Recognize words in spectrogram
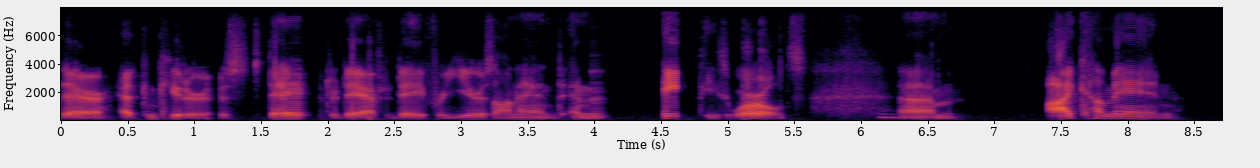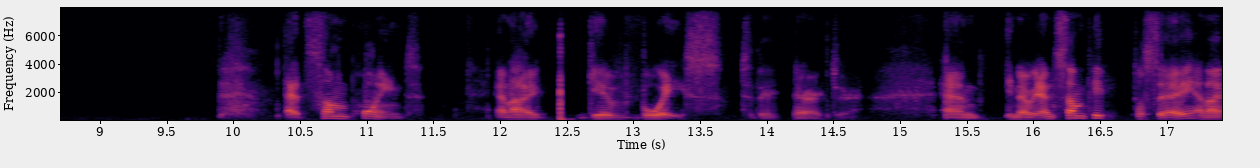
there at computers day after day after day for years on end and hate these worlds. Um, I come in at some point and I give voice to the character. And you know, and some people say, and I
